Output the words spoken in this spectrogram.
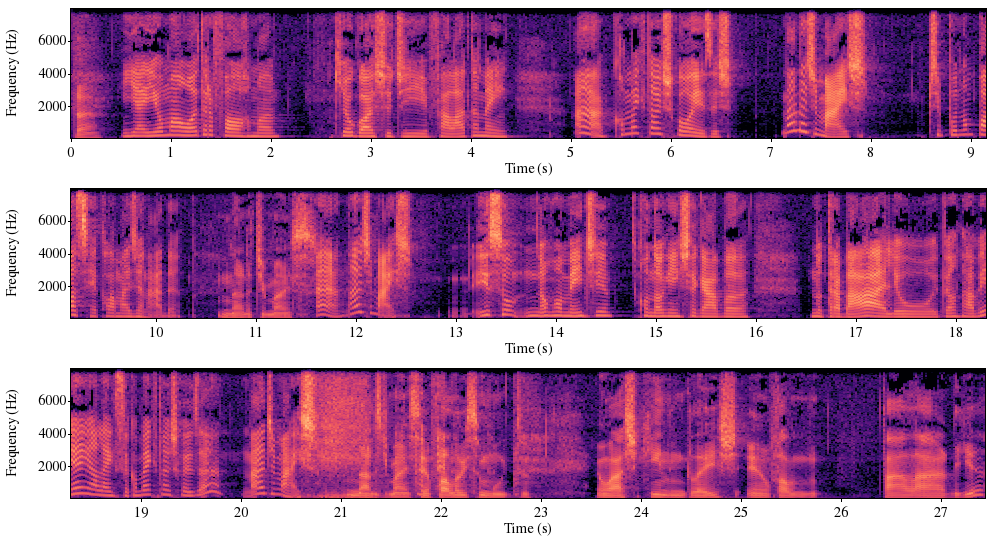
Tá. E aí, uma outra forma que eu gosto de falar também. Ah, como é que estão as coisas? Nada demais. Tipo, não posso reclamar de nada. Nada demais. É, nada demais. Isso, normalmente, quando alguém chegava no trabalho e perguntava, e aí, Alexia, como é que estão as coisas? Ah, nada demais. Nada demais. Eu falo isso muito. Eu acho que em inglês eu falo, falaria.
